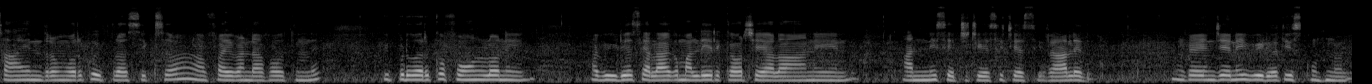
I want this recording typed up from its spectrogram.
సాయంత్రం వరకు ఇప్పుడు సిక్స్ ఫైవ్ అండ్ హాఫ్ అవుతుంది. ఇప్పుడు వరకు ఫోన్లోని ఆ వీడియోస్ ఎలాగ మళ్ళీ రికవర్ చేయాలా అని అన్నీ సెర్చ్ చేసి చేసి రాలేదు. ఇంకా ఏం చేయని ఈ వీడియో తీసుకుంటున్నాను.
